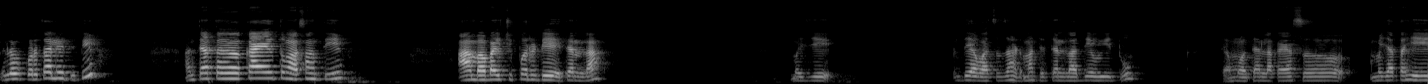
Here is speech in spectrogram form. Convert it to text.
लवकरच आली होती ती. आणि त्यात काय तुम्हाला सांगते आंबाबाईची परडी आहे त्यांना. म्हणजे देवाचं झाड म्हणते त्यांना देव येतो. त्यामुळं त्यांना काय असं म्हणजे आता हे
